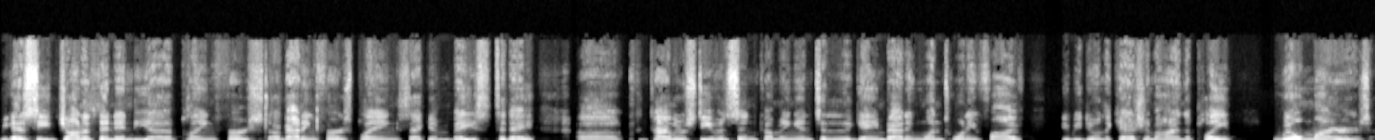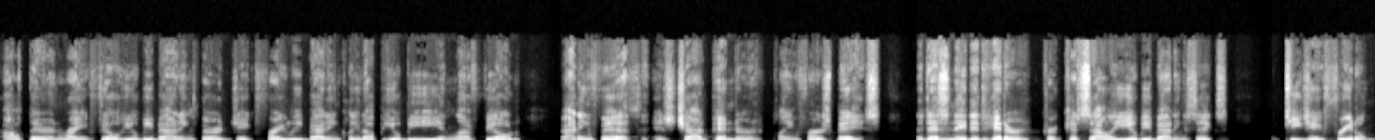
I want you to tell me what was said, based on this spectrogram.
We got to see Jonathan India playing first, uh, batting first, playing second base today. Uh, Tyler Stephenson coming into the game batting 125. He'll be doing the catching behind the plate. Wil Myers out there in right field. He'll be batting third. Jake Fraley batting cleanup. He'll be in left field. Batting fifth is Chad Pinder playing first base. The designated hitter, Curt Casali, he'll be batting sixth. TJ Friedl,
